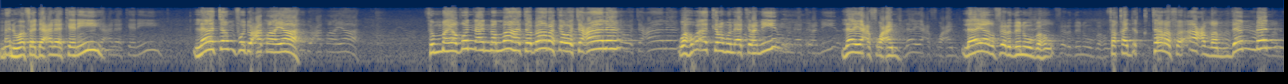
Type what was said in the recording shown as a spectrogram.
من وفد على كريم؟ لا تنفد عطاياه. ثم يظن أن الله تبارك وتعالى وهو أكرم الأكرمين لا يعفو عنه لا يغفر ذنوبه. فقد اقترف أعظم ذنبا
